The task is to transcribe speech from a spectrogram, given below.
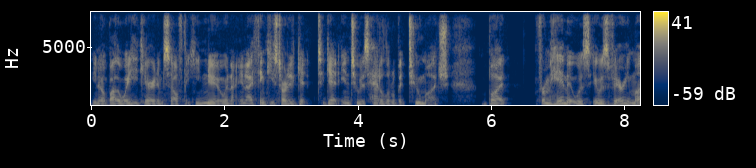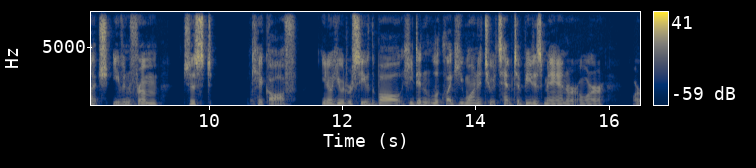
you know, by the way he carried himself that he knew. And, and I think he started to get to get into his head a little bit too much. But from him, it was it was very much even from just kickoff. You know, he would receive the ball. He didn't look like he wanted to attempt to beat his man or or or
